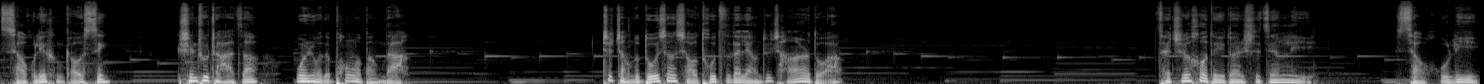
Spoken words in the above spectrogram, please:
小狐狸很高兴，伸出爪子，温柔的碰了碰它。这长得多像小兔子的两只长耳朵啊！在之后的一段时间里，小狐狸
